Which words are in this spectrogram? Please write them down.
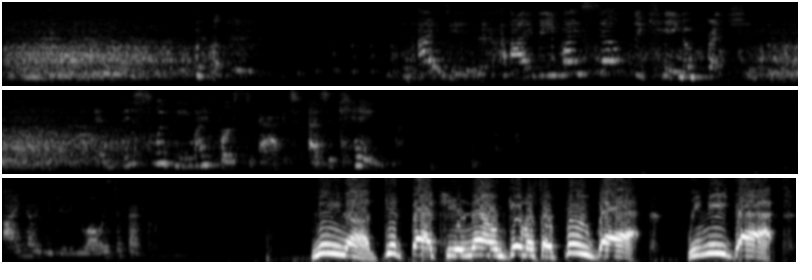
I did. I made myself the king of friendship. And this would be my first act as a king. I know you do. You always defend her. Nina, get back here now and give us our food back! We need that!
